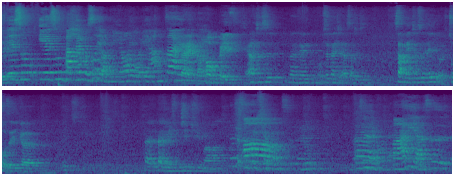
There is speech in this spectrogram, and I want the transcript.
耶稣耶稣旁边不是有牛有羊在？对，然后背，然后就是那天我圣诞节的时候，就是上面就是哎有坐着一个，带带耶稣进去吗？哦，哎，玛利亚是哎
